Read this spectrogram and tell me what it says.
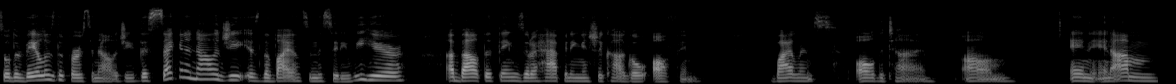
So the veil is the first analogy. The second analogy is the violence in the city. We hear about the things that are happening in Chicago often violence all the time. Um, and, and I'm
